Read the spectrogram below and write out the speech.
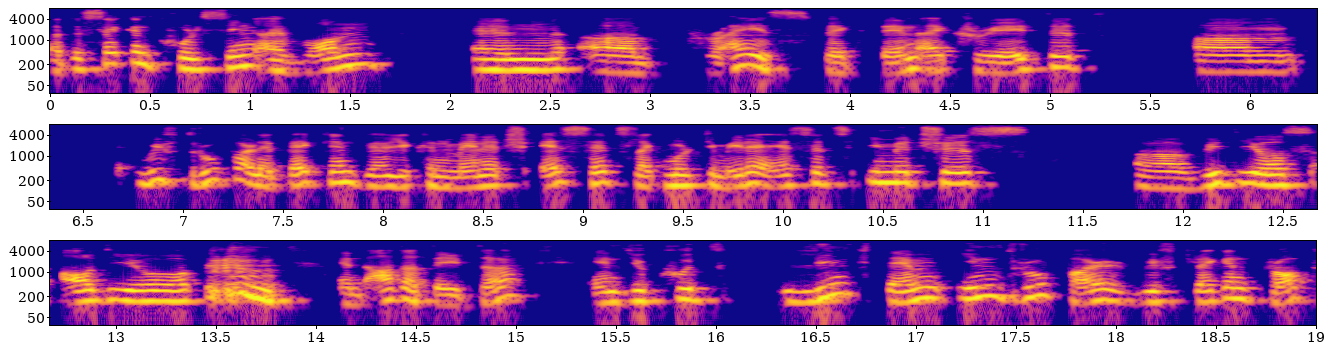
Uh, the second cool thing I won an uh, prize back then. I created um, with Drupal a backend where you can manage assets like multimedia assets, images, uh, videos, audio, and other data. And you could link them in Drupal with drag and drop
